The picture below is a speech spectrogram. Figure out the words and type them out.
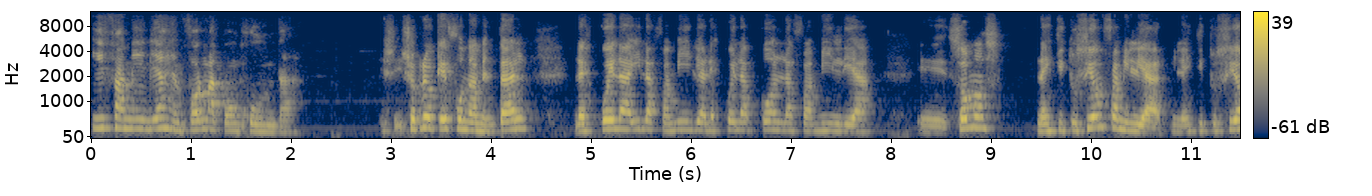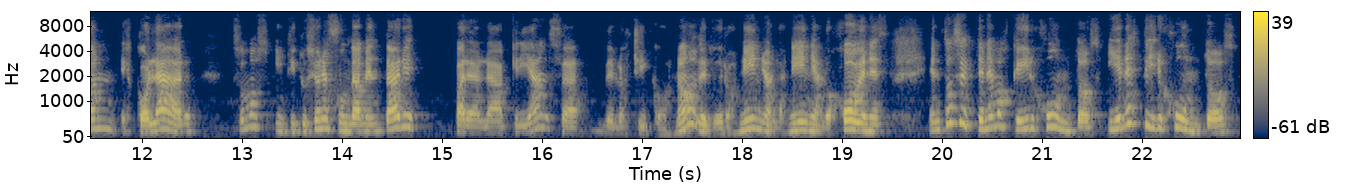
y familias en forma conjunta yo creo que es fundamental la escuela y la familia, la escuela con la familia. Eh, somos la institución familiar y la institución escolar, somos instituciones fundamentales para la crianza de los chicos, ¿no? De, de, los niños, las niñas, los jóvenes. Entonces tenemos que ir juntos y en este ir juntos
